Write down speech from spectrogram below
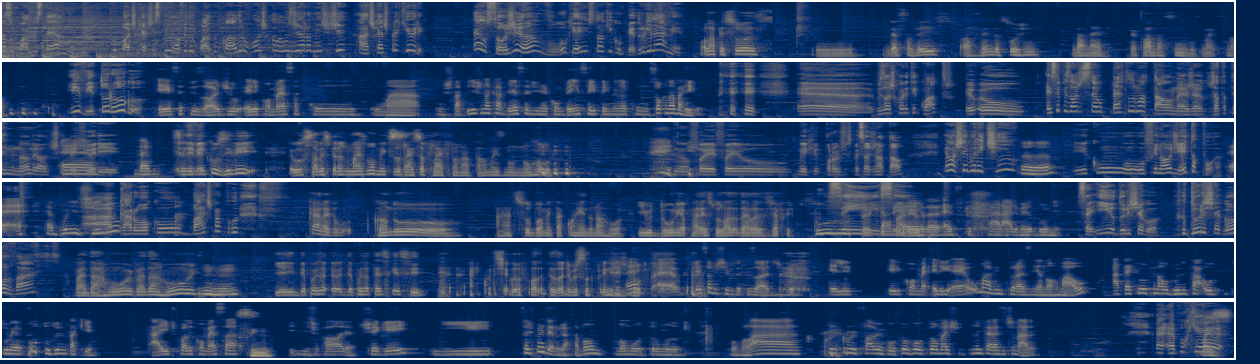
mais um quadro externo, o podcast spin-off do Quadro Quadro, onde falamos diariamente de Hardcat Precure. Eu sou o Jean, vulgo ok, estou aqui com o Pedro Guilherme. Olá, pessoas. E dessa vez as lendas surgem da neve. Eu ia falar das cinzas, mas não. E Vitor Hugo. Esse episódio ele começa com uma uns tapinhos na cabeça de recompensa e termina com um soco na barriga. é, episódio 44. Eu, eu. Esse episódio saiu perto do Natal, né? Já, já tá terminando, eu acho que É. o Precure. Deve... Ele Sim, devia- Inclusive, eu estava esperando mais momentos do Slice of Life no Natal, mas não, não rolou. Não, foi, foi o. meio que o produto especial de Natal. Eu achei bonitinho Aham. e com o, o final de. Eita porra! É, é A bonitinho. Karuoko bate pra porra. Cara, quando a Tsubame tá correndo na rua e o Dune aparece do lado dela, já fica tipo, puta Sim, que sim. pariu. merda. É, fica de caralho, velho, o Dune. Isso aí, Ih, o Duri chegou. O Duri chegou, vai. Vai dar ruim, vai dar ruim. Uhum. E aí depois eu, depois eu até esqueci. Aí quando chegou no final do episódio eu me surpreendi de É, novo. é, porque esse é o objetivo do episódio. Tipo, ele, ele, come, ele é uma aventurazinha normal, até que no final o Dune tá. O, tu lembra, puto, o Dune tá aqui. Aí, tipo, ele começa. Sim. E tipo, fala, olha, cheguei e. Vocês perderam já, tá bom? Vamos, todo mundo. Vamos lá. Cur- Curryflower voltou, voltou, mas não interessa de nada. É, é porque. Mas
